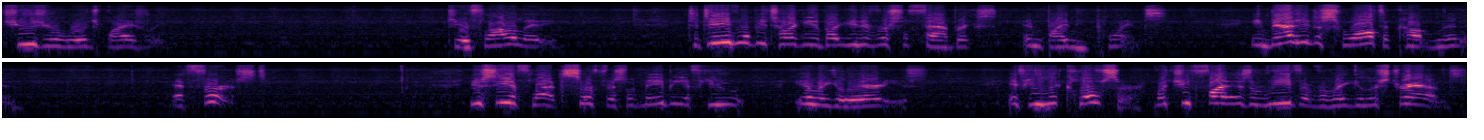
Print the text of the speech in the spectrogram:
Choose your words wisely. To your flower lady, today we'll be talking about universal fabrics and binding points. Imagine a swath of cotton linen. At first, you see a flat surface with maybe a few irregularities. If you look closer, what you find is a weave of irregular strands.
